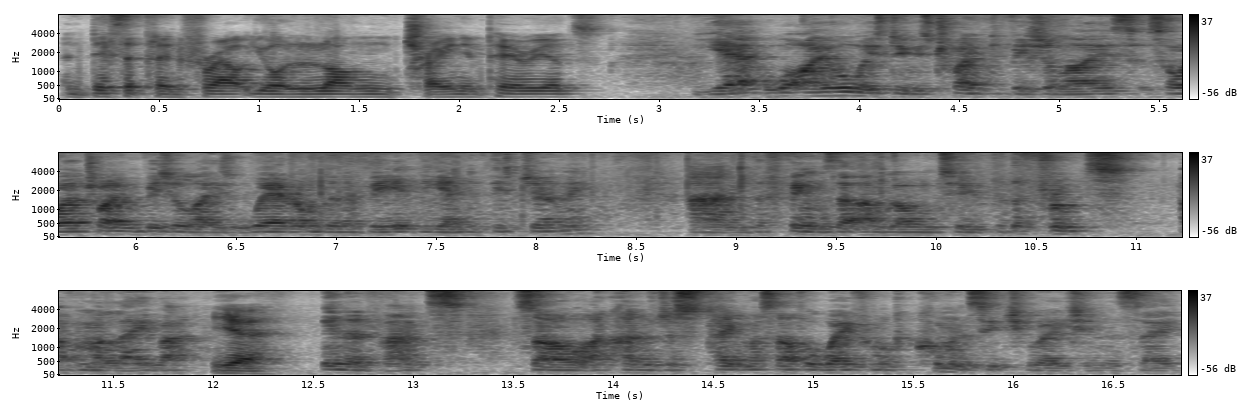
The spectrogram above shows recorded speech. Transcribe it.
and discipline throughout your long training periods? Yeah, what I always do is try to visualize. So I try and visualize where I'm going to be at the end of this journey, and the things that I'm going to, the fruits of my labour. Yeah, in advance. So I kind of just take myself away from a current situation and say,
